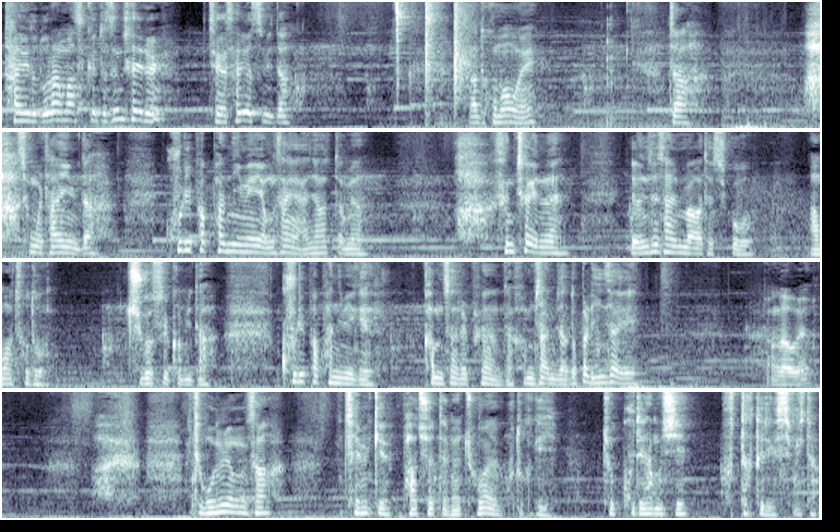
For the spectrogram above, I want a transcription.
다행히도 노란 마스크였던 승찬이를 제가 살렸습니다. 나한테 고마워해. 자, 하, 정말 다행입니다. 쿠리파파님의 영상이 아니었다면 하, 승찬이는 연쇄살인마가 됐고 아마 저도 죽었을 겁니다. 쿠리파파님에게 감사를 표현한다. 감사합니다. 너 빨리 인사해. 반가워요? 저 오늘 영상 재밌게 봐주셨다면 좋아요, 구독하기, 저 구독 한 번씩 부탁드리겠습니다.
